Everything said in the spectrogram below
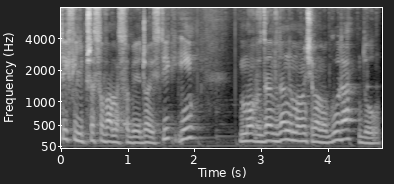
W tej chwili przesuwamy sobie joystick i w danym momencie mamy góra, dół,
